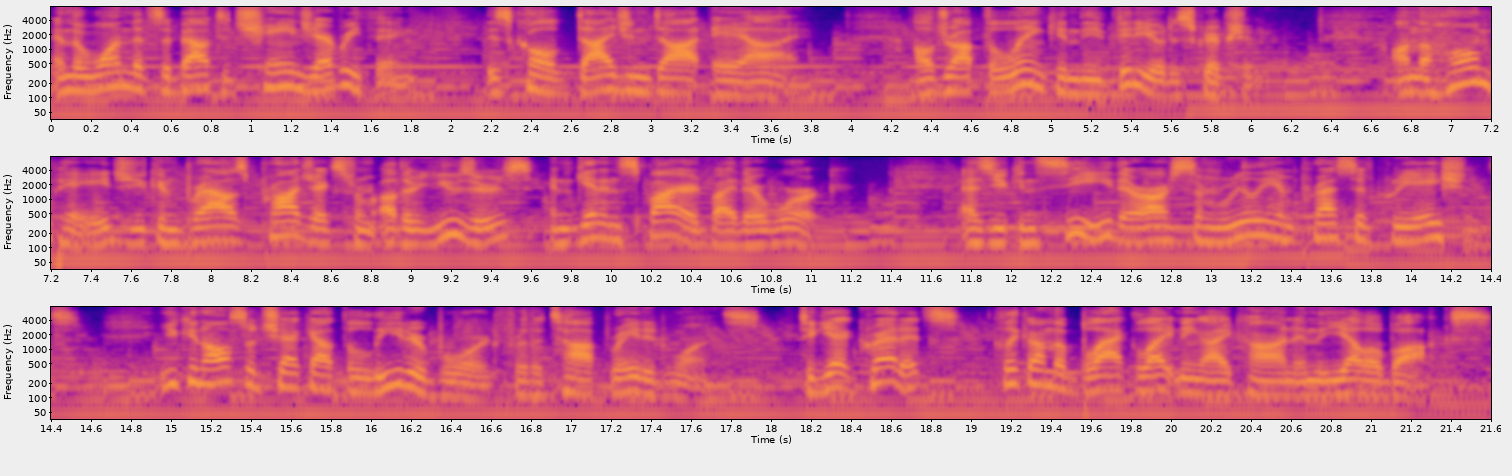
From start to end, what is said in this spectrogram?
and the one that's about to change everything, is called Digen.ai. I'll drop the link in the video description. On the home page, you can browse projects from other users and get inspired by their work. As you can see, there are some really impressive creations. You can also check out the leaderboard for the top rated ones. To get credits, click on the black lightning icon in the yellow box.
